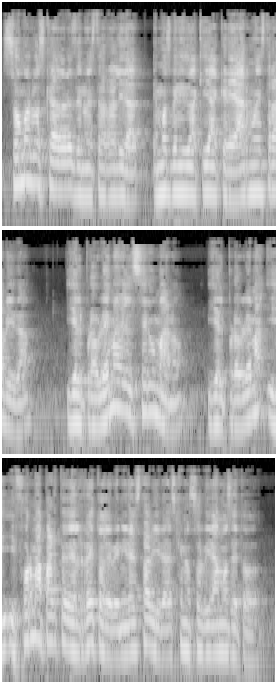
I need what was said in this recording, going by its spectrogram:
Somos los creadores de nuestra realidad, hemos venido aquí a crear nuestra vida y el problema del ser humano y el problema y forma parte del reto de venir a esta vida es que nos olvidamos de todo.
